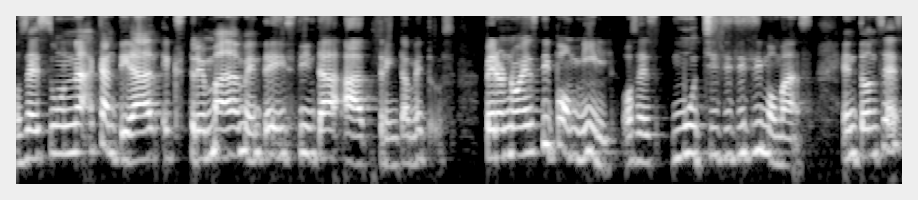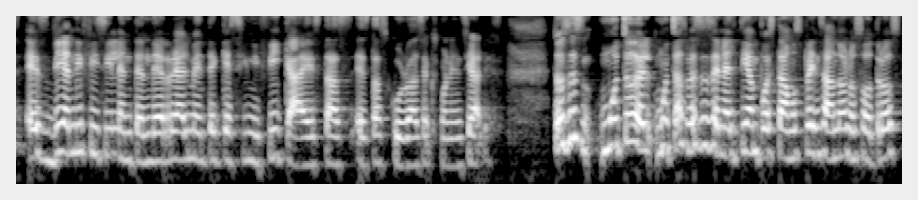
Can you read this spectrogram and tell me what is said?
O sea, es una cantidad extremadamente distinta a 30 metros, pero no es tipo mil, o sea, es muchísimo más. Entonces, es bien difícil entender realmente qué significa estas, estas curvas exponenciales. Entonces, muchas veces en el tiempo estamos pensando nosotros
